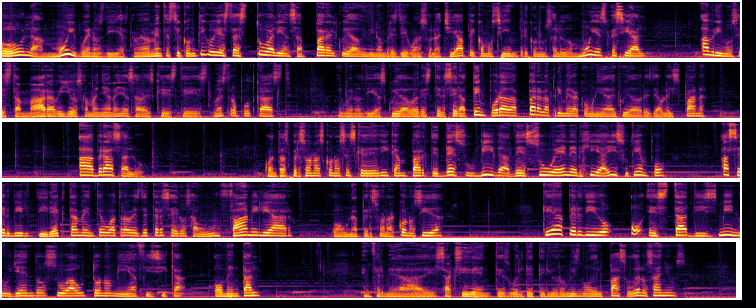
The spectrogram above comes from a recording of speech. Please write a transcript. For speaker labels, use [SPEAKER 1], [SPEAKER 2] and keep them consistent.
[SPEAKER 1] Hola, muy buenos días. Nuevamente estoy contigo y esta es tu alianza para el cuidado y mi nombre es Diego Anzola Chiape. Como siempre, con un saludo muy especial, abrimos esta maravillosa mañana. Ya sabes que este es nuestro podcast. Muy buenos días, cuidadores. Tercera temporada para la primera comunidad de cuidadores de habla hispana. Abrázalo. ¿Cuántas personas conoces que dedican parte de su vida, de su energía y su tiempo a servir directamente o a través de terceros a un familiar o a una persona conocida que ha perdido o está disminuyendo su autonomía física o mental. Enfermedades, accidentes o el deterioro mismo del paso de los años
